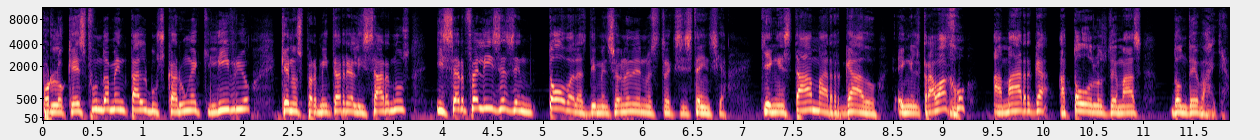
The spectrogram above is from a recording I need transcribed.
por lo que es fundamental buscar un equilibrio que nos permita realizarnos y ser felices en todas las dimensiones de nuestra existencia. Quien está amargado en el trabajo, amarga a todos los demás donde vaya.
